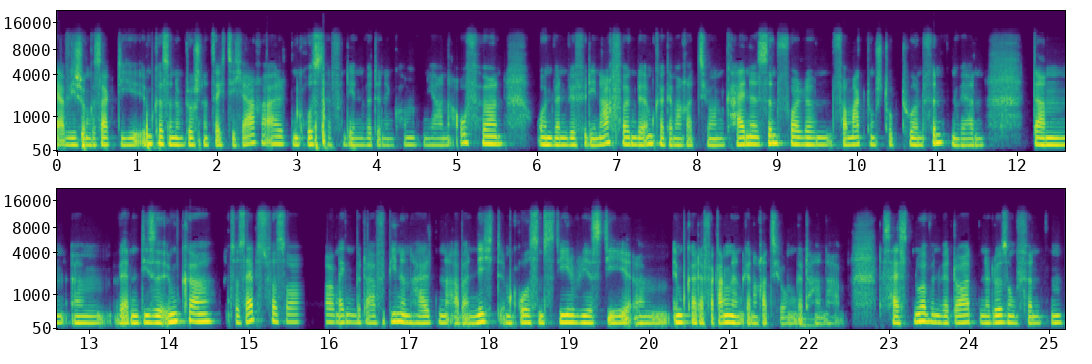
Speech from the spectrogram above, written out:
ja, wie schon gesagt, die Imker sind im Durchschnitt 60 Jahre alt. Ein Großteil von denen wird in den kommenden Jahren aufhören. Und wenn wir für die nachfolgende Imkergeneration keine sinnvollen Vermarktungsstrukturen finden werden, dann ähm, werden diese Imker zur Selbstversorgung Eigenbedarf Bienen halten, aber nicht im großen Stil, wie es die ähm, Imker der vergangenen Generationen getan haben. Das heißt, nur wenn wir dort eine Lösung finden,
